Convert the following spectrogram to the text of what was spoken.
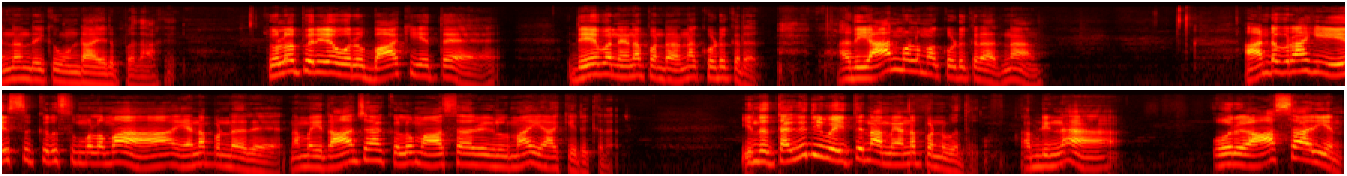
என்னென்றைக்கு உண்டாயிருப்பதாக. இவ்வளோ பெரிய ஒரு பாக்கியத்தை தேவன் என்ன பண்ணுறாருன்னா கொடுக்குறார். அது யார் மூலமாக கொடுக்குறாருன்னா ஆண்டவராகிய இயேசு கிறிஸ்து மூலமாக என்ன பண்ணார்? நம்மை ராஜாக்களும் ஆசாரியர்களுமாய் ஆக்கியிருக்கிறார். இந்த தகுதி வைத்து நாம் என்ன பண்ணுவது? அப்படின்னா ஒரு ஆசாரியன்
